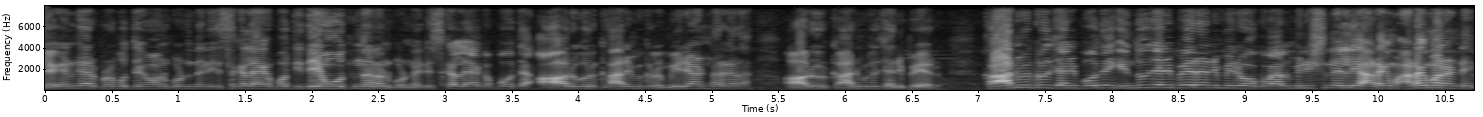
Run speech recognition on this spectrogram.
జగన్ గారి ప్రభుత్వం ఏమనుకుంటుందని ఇసుక లేకపోతే ఇదేమవుతుందని అనుకుంటున్నారు. ఇసుక లేకపోతే ఆరుగురు కార్మికులు మీరే అంటున్నారు కదా ఆరుగురు కార్మికులు చనిపోయారు. కార్మికులు చనిపోతే ఎందుకు చనిపోయారని మీరు ఒకవేళ మినిస్టర్ని వెళ్ళి అడగ అడగమనండి.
